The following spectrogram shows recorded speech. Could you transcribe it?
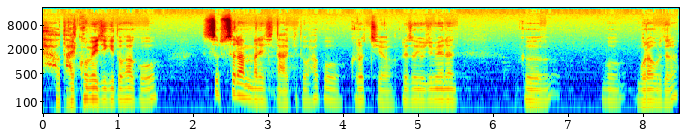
다 달콤해지기도 하고 씁쓸한 맛이 나기도 하고 그렇지요. 그래서 요즘에는 그 뭐 뭐라고 그러더라?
